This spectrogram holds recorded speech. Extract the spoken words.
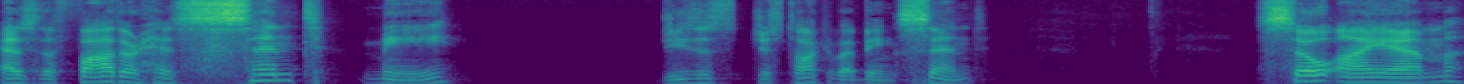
As the Father has sent me, Jesus just talked about being sent, so I am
